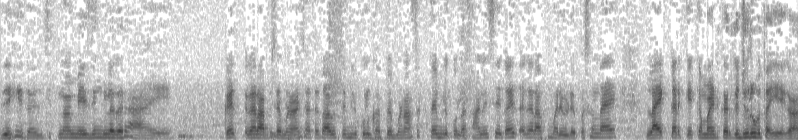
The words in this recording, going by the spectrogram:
देखिए गाइस कितना अमेजिंग लग रहा है। ये गैस, अगर आप इसे बनाना चाहते हैं तो आप इसे बिल्कुल घर पे बना सकते हैं, बिल्कुल आसानी से गैस। अगर आपको हमारी वीडियो पसंद आए लाइक करके कमेंट करके ज़रूर बताइएगा।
